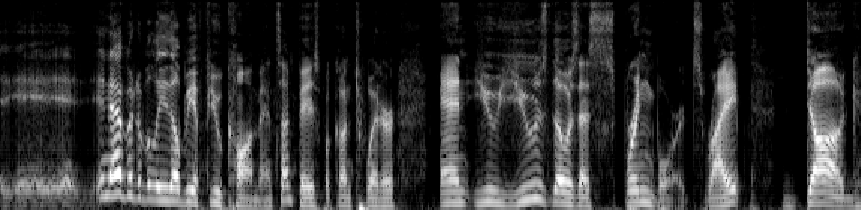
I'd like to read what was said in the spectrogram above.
inevitably there'll be a few comments on Facebook, on Twitter, and you use those as springboards, right? Doug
